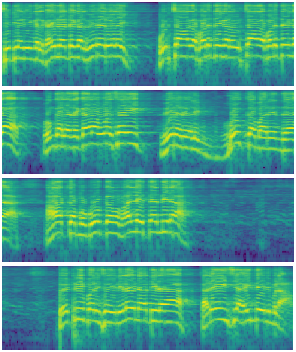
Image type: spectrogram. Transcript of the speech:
சீட்டியடியுங்கள் கைதட்டுங்கள் வீரர்களை உற்சாகப்படுத்துங்கள் உற்சாகப்படுத்துங்கள். உங்களது கர ஓசை வீரர்களின் ஊக்கம் அறிந்த ஆக்கமும் ஊக்கமும் அள்ளி தந்திட வெற்றி பரிசை நிலைநாட்டிட கடைசி ஐந்தே நிமிடம்.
